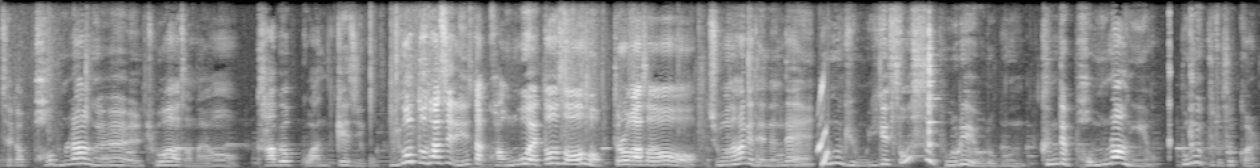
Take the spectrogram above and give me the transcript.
제가 범랑을 좋아하잖아요. 가볍고 안 깨지고. 이것도 사실 인스타 광고에 떠서 들어가서 주문을 하게 됐는데 너무 귀여워. 이게 소스 볼이에요, 여러분. 근데 범랑이에요. 너무 예쁘죠, 색깔.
